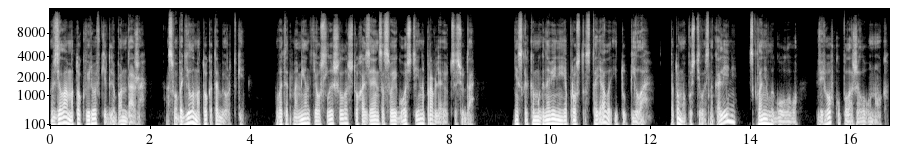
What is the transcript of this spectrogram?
Взяла моток веревки для бандажа. Освободила моток от обертки. В этот момент я услышала, что хозяин со своей гостьей направляются сюда. Несколько мгновений я просто стояла и тупила. Потом опустилась на колени, склонила голову, веревку положила у ног.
